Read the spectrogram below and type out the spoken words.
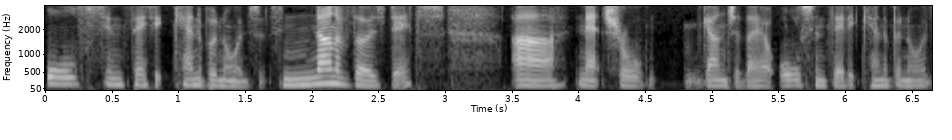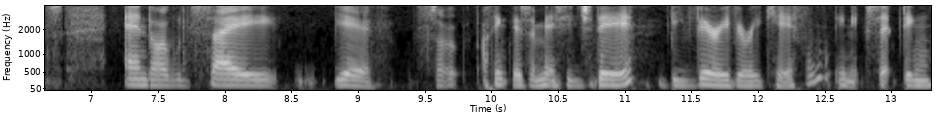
all synthetic cannabinoids. It's none of those deaths are natural ganja. They are all synthetic cannabinoids. And I would say, yeah, so I think there's a message there. Be very, very careful in accepting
